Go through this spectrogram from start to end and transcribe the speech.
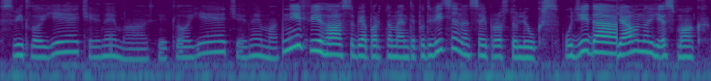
Світло є чи нема? Світло є чи нема? Ніфіга собі апартаменти. Подивіться на цей просто люкс. У діда явно є смак.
